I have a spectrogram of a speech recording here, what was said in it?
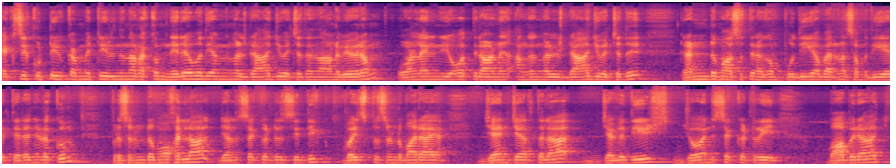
എക്സിക്യൂട്ടീവ് കമ്മിറ്റിയിൽ നിന്നടക്കം നിരവധി അംഗങ്ങൾ രാജിവെച്ചതെന്നാണ് വിവരം. ഓൺലൈൻ യോഗത്തിലാണ് അംഗങ്ങൾ രാജിവെച്ചത്. രണ്ട് മാസത്തിനകം പുതിയ ഭരണസമിതിയെ തിരഞ്ഞെടുക്കും. President Mohanlal general secretary Siddique vice പ്രസിഡന്റുമാരായ Jayan Cherthala Jagadish joint secretary Baburaj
